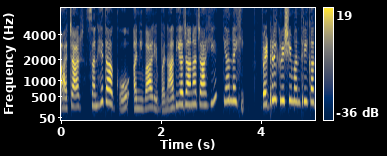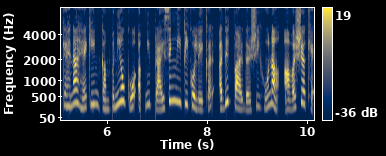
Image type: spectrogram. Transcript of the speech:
आचार संहिता को अनिवार्य बना दिया जाना चाहिए या नहीं? फेडरल कृषि मंत्री का कहना है कि इन कंपनियों को अपनी प्राइसिंग नीति को लेकर अधिक पारदर्शी होना आवश्यक है।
